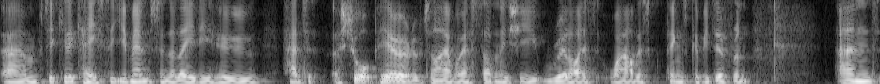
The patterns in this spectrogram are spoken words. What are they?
um, particular case that you mentioned, the lady who had a short period of time where suddenly she realised, wow, this things could be different, and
